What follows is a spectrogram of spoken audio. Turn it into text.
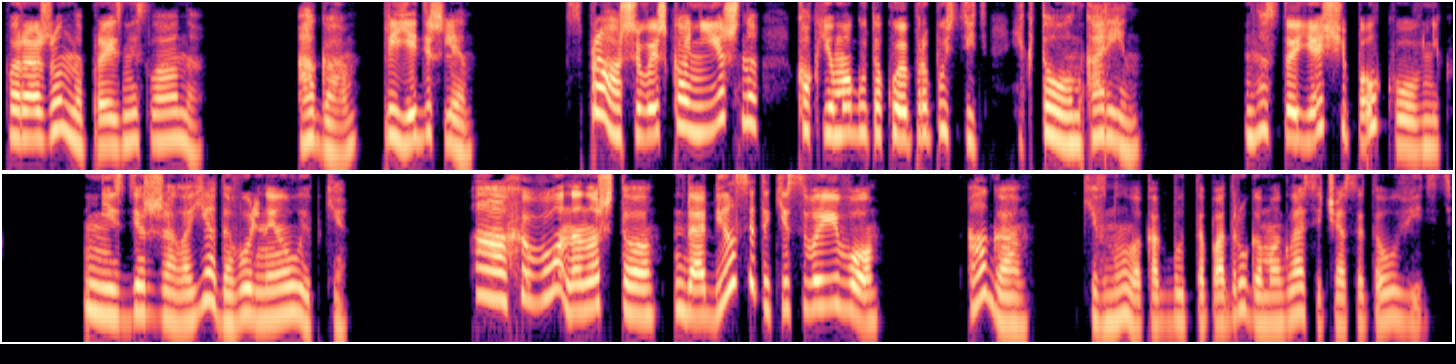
пораженно произнесла она. «Ага, приедешь, Лен?» «Спрашиваешь, конечно. Как я могу такое пропустить? И кто он, Карин?» «Настоящий полковник». Не сдержала я довольной улыбки. «Ах, вон оно что, добился-таки своего?» «Ага», — кивнула, как будто подруга могла сейчас это увидеть.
